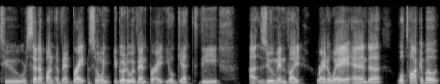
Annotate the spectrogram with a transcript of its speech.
to we're set up on Eventbrite. So when you go to Eventbrite, you'll get the uh, Zoom invite right away, and uh, we'll talk about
